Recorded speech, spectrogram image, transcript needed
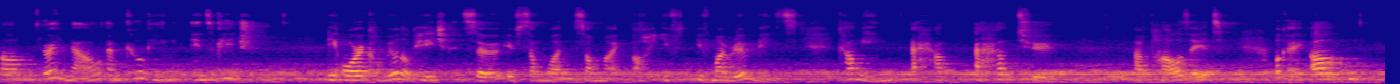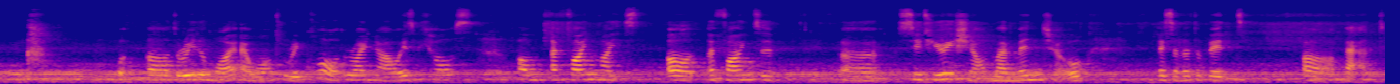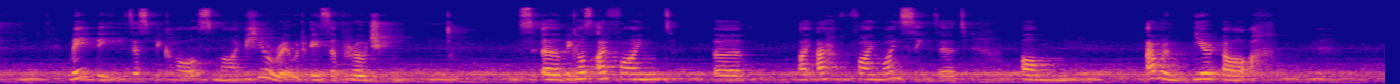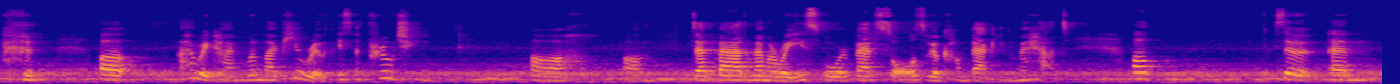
Um, right now, I'm cooking in the kitchen, in our communal kitchen. So if someone, some my, uh, if if my roommates come in, I have I have to uh, pause it. Okay. Um. Uh, the reason why I want to record right now is because um, I find my uh, I find the uh, situation of my mental is a little bit uh, bad. Maybe that's because my period is approaching. Uh, because I find uh, I, I find one thing that um, every year uh, uh, every time when my period is approaching uh, um, that bad memories or bad thoughts will come back into my head. Uh, so um,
